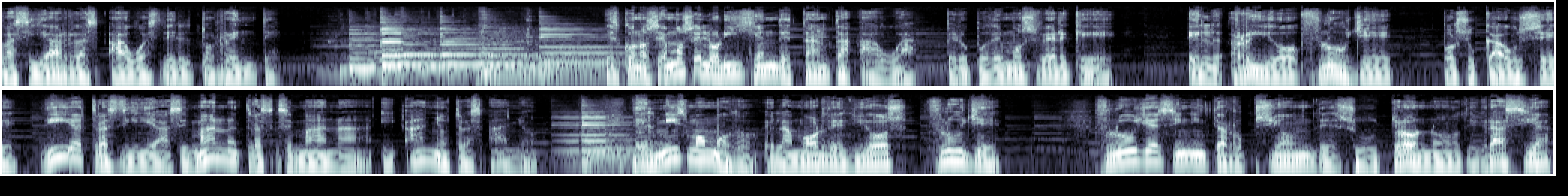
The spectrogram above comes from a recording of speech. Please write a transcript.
vaciar las aguas del torrente. Desconocemos el origen de tanta agua, pero podemos ver que el río fluye por su cauce día tras día, semana tras semana y año tras año. Del mismo modo, el amor de Dios fluye, fluye sin interrupción de su trono de gracia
